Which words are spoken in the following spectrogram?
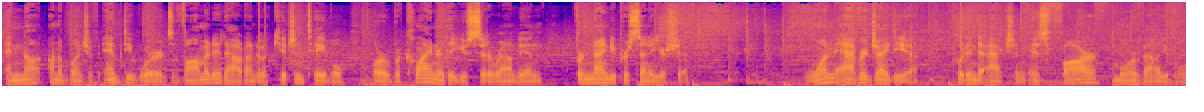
and not on a bunch of empty words vomited out onto a kitchen table or a recliner that you sit around in for 90% of your shift. One average idea put into action is far more valuable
